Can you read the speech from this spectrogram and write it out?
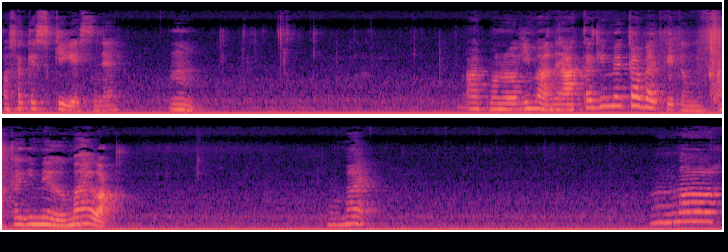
お酒好きですね。うん。あこの今ね赤決め食べてる赤決めうまいわ。うまい。うま。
